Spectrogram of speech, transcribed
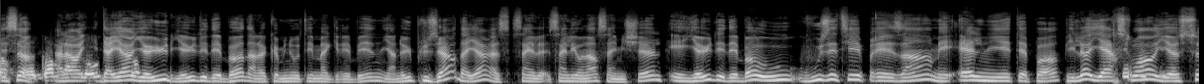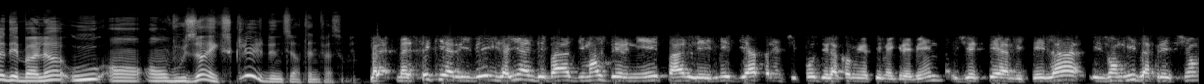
C'est ça. Euh, Alors, d'ailleurs, il y a eu, il y a eu des débats dans la communauté maghrébine. Il y en a eu plusieurs, d'ailleurs, à Saint-Léonard, Saint-Michel. Et il y a eu des débats où vous étiez présent, mais elle n'y était pas. Puis là, hier soir, il y a ce débat-là où on, on vous a exclu d'une certaine façon. Mais, mais, ce qui est arrivé, il y a eu un débat dimanche dernier par les médias principaux de la communauté maghrébine. J'étais invité. Là, ils ont mis de la pression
